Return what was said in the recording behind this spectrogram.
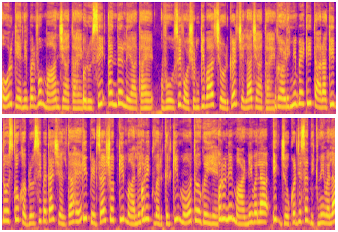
और कहने पर वो मान जाता है और उसे अंदर ले आता है। वो उसे वॉशरूम के बाद छोड़कर चला जाता है। गाड़ी में बैठी तारा की दोस्त को खबरों से पता चलता है कि पिज्जा शॉप की मालिक और एक वर्कर की मौत हो गई है और उन्हें मारने वाला एक जोकर जैसा दिखने वाला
